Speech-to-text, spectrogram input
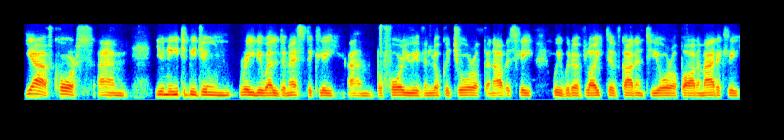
Yeah, of course. Um, you need to be doing really well domestically um, before you even look at Europe. And obviously, we would have liked to have got into Europe automatically.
